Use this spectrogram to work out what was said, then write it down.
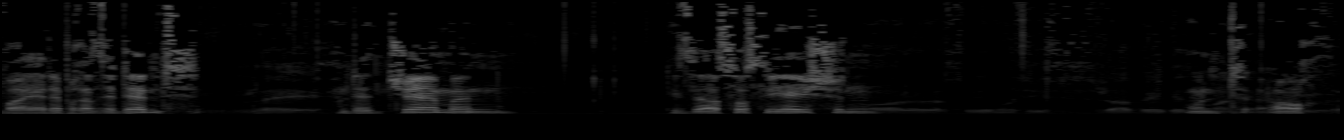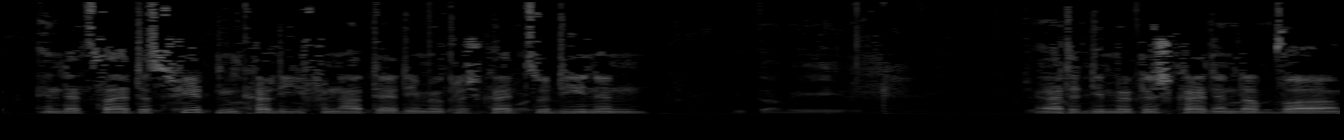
war er der Präsident und der Chairman dieser Association und auch in der Zeit des vierten Kalifen hatte er die Möglichkeit zu dienen. Er hatte die Möglichkeit in Dabwa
